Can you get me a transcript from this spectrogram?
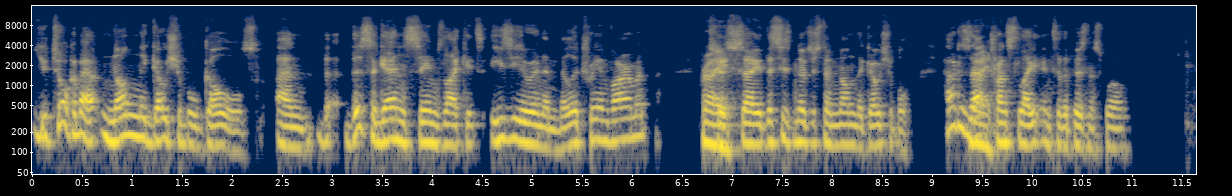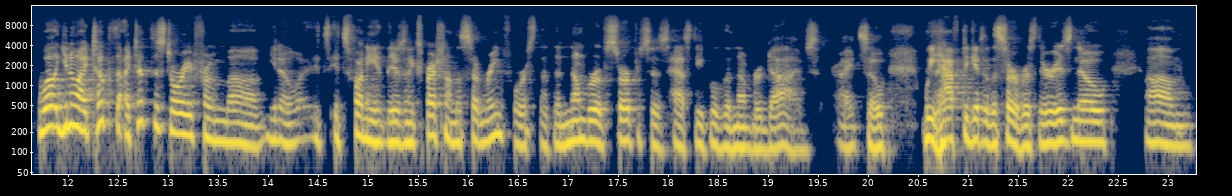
You talk about non-negotiable goals and th- this again seems like it's easier in a military environment right. to say this is not just a non-negotiable. How does that right. translate into the business world? Well you know i took the, i took the story from uh, you know it's it's funny there's an expression on the submarine force that the number of surfaces has to equal the number of dives right? So we have to get to the surface. There is no um,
